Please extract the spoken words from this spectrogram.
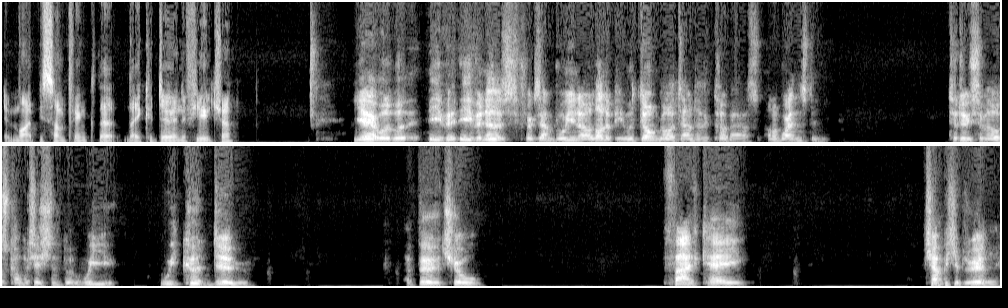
it might be something that they could do in the future. Yeah, well, well, even even us, for example, you know, a lot of people don't go down to the clubhouse on a Wednesday to do some of those competitions, but we we could do a virtual 5k championships really.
